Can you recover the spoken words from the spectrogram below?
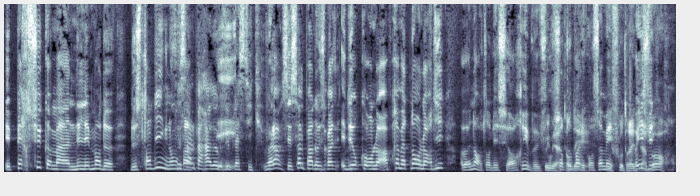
est, perçu comme un élément de, de standing, non? C'est ça le paradoxe du plastique. Voilà, c'est ça le paradoxe du plastique. Et donc on après maintenant on leur dit, ah bah non, attendez, c'est horrible, il faut surtout pas les consommer. Il faudrait d'abord,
